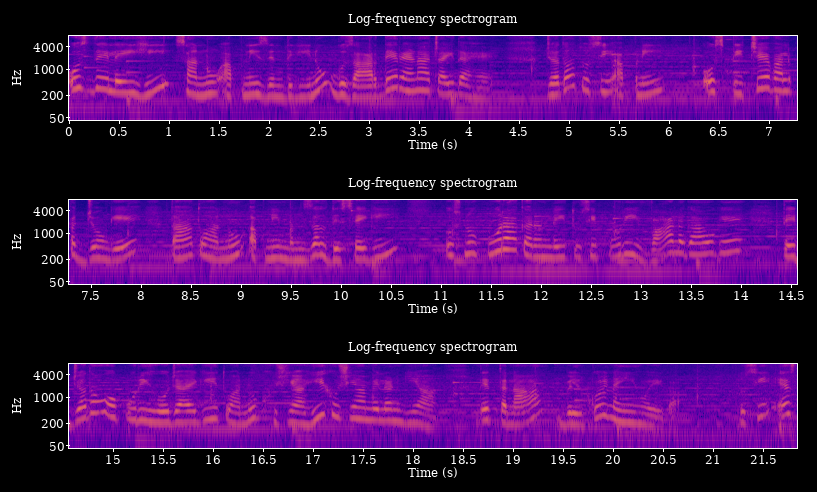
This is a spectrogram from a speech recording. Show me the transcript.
ਉਸ ਦੇ ਲਈ ਹੀ ਸਾਨੂੰ ਆਪਣੀ ਜ਼ਿੰਦਗੀ ਨੂੰ ਗੁਜ਼ਾਰਦੇ ਰਹਿਣਾ ਚਾਹੀਦਾ ਹੈ। ਜਦੋਂ ਤੁਸੀਂ ਆਪਣੀ, ਉਸ ਟੀਚੇ ਵੱਲ ਭੱਜੋਗੇ, ਤਾਂ ਤੁਹਾਨੂੰ ਆਪਣੀ ਮੰਜ਼ਲ ਦਿਸੇਗੀ। ਉਸ ਨੂੰ ਪੂਰਾ ਕਰਨ ਲਈ ਤੁਸੀਂ ਪੂਰੀ ਵਾਹ ਲਗਾਓਗੇ ਤੇ ਜਦੋਂ ਉਹ ਪੂਰੀ ਹੋ ਜਾਏਗੀ, ਤੁਹਾਨੂੰ ਖੁਸ਼ੀਆਂ ਹੀ ਖੁਸ਼ੀਆਂ ਮਿਲਣਗੀਆਂ ਤੇ ਤਣਾਅ ਬਿਲਕੁਲ ਨਹੀਂ ਹੋਏਗਾ। ਤੁਸੀਂ ਇਸ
